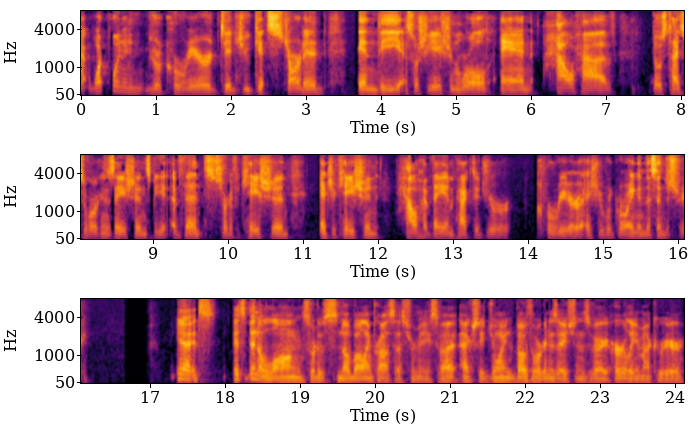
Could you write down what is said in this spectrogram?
at what point in your career did you get started in the association world, and how have those types of organizations, be it events, certification, education, how have they impacted your career as you were growing in this industry? Yeah, it's it's been a long sort of snowballing process for me. So I actually joined both organizations very early in my career.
